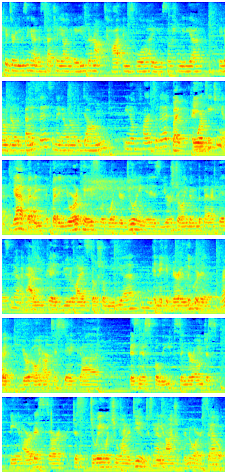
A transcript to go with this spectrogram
kids are using it at such a young age. They're not taught in school how to use social media. They don't know the benefits and they don't know the down, you know, parts of it. But we're teaching it. Yeah, but yeah. In, but in your case, with what you're doing is you're showing them the benefits yeah. of how you could utilize social media mm-hmm. and make it very lucrative right. with your own artistic uh, business beliefs and your own just being an artist or just doing what you want to do, just yeah. being an entrepreneur. So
